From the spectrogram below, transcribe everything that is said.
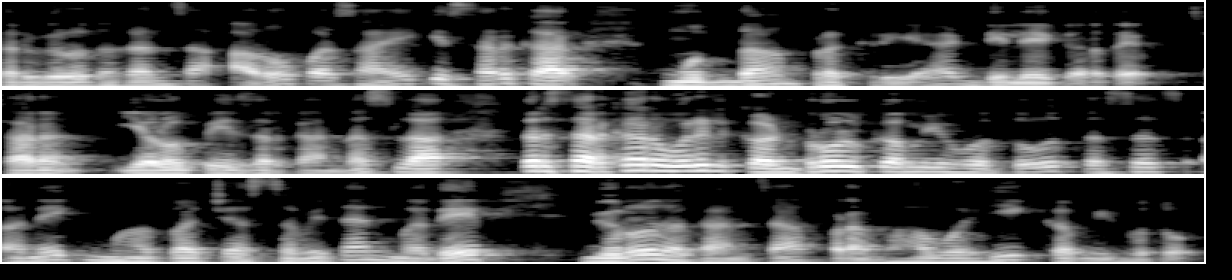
तर विरोधकांचा आरोप असा आहे की सरकार मुद्दाम प्रक्रिया डिले करते. कारण येलो पे जर का नसला तर सरकारवरील कंट्रोल कमी होतो. तसंच अनेक महत्त्वाच्या समित्यांमध्ये विरोधकांचा प्रभावही कमी होतो.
